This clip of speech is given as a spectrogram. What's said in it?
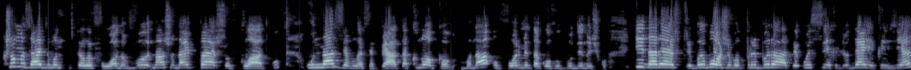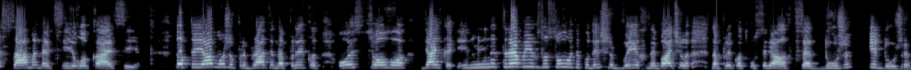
Якщо ми зайдемо в телефон, в нашу найпершу вкладку, у нас з'явилася п'ята кнопка. Вона у формі такого будиночку. І нарешті ми можемо прибирати усіх людей, які є саме на цій локації. Тобто я можу прибрати, наприклад, ось цього дядька. І мені не треба їх засовувати кудись, щоб ви їх не бачили, наприклад, у серіалах. Це дуже і дуже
